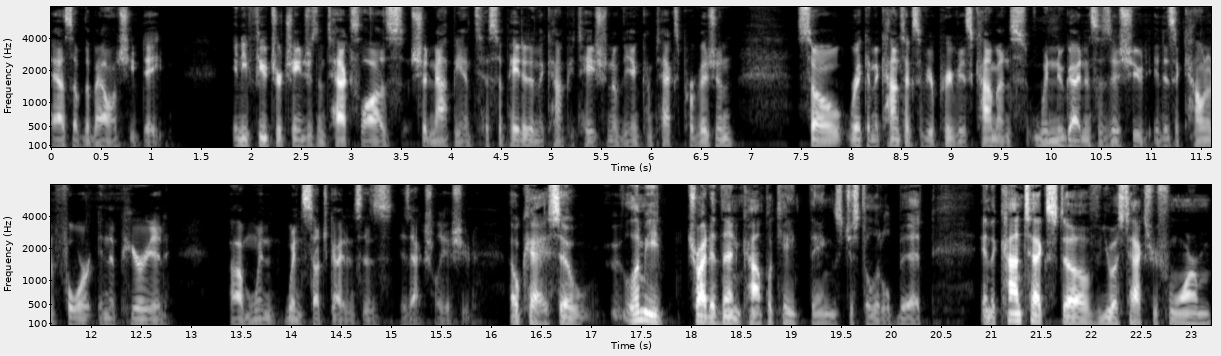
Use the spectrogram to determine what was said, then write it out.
as of the balance sheet date. Any future changes in tax laws should not be anticipated in the computation of the income tax provision. So, Rick, in the context of your previous comments, when new guidance is issued, it is accounted for in the period um, when, when such guidance is, is actually issued. Okay, so let me try to then complicate things just a little bit in the context of U.S. tax reform,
